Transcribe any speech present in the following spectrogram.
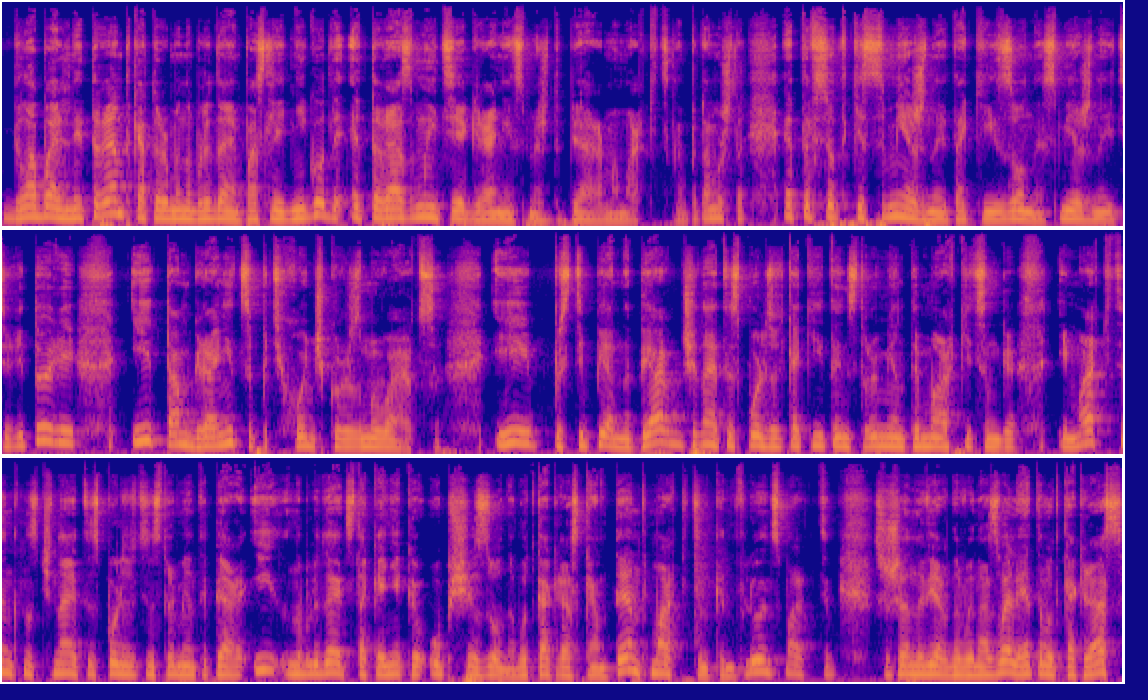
глобальный тренд, который мы наблюдаем последние годы, это размытие границ между пиаром и маркетингом, потому что это все-таки смежные такие зоны, смежные территории, и там границы потихонечку размываются. И постепенно пиар начинает использовать какие-то инструменты маркетинга, и маркетинг начинает использовать инструменты пиара, и наблюдается такая некая общая зона. Вот как раз контент-маркетинг, инфлюенс-маркетинг, совершенно верно вы назвали, это вот как раз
